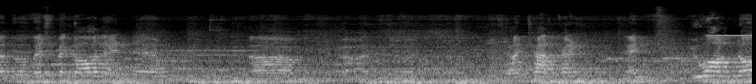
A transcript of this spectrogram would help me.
uh, West Bengal and. Uh, uh, uh, uh, Jharkhand, and you all know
